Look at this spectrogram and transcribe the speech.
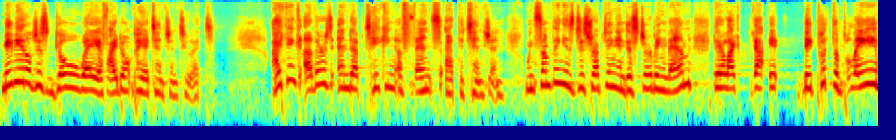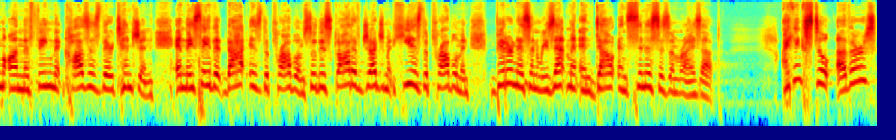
Maybe it'll just go away if I don't pay attention to it. I think others end up taking offense at the tension. When something is disrupting and disturbing them, they're like, that, it, they put the blame on the thing that causes their tension. And they say that that is the problem. So this God of judgment, he is the problem. And bitterness and resentment and doubt and cynicism rise up. I think still others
